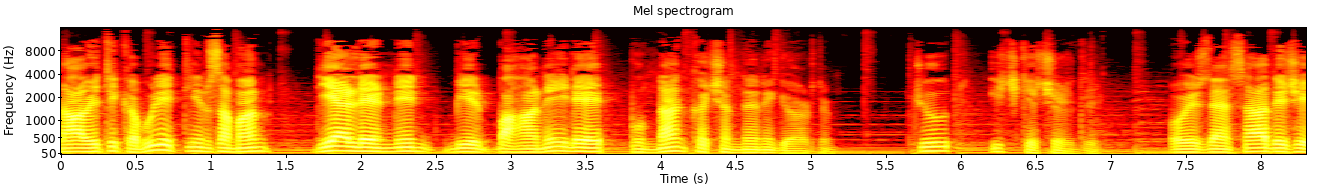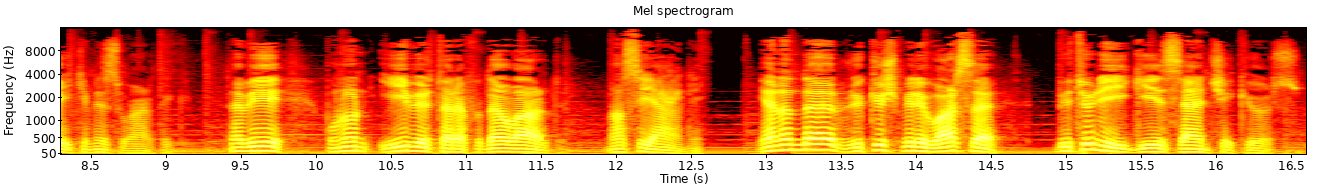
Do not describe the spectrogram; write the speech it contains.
daveti kabul ettiğim zaman diğerlerinin bir bahaneyle bundan kaçındığını gördüm. Jude iç geçirdi. O yüzden sadece ikimiz vardık. Tabii bunun iyi bir tarafı da vardı. Nasıl yani? Yanında rüküş biri varsa bütün ilgiyi sen çekiyorsun.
